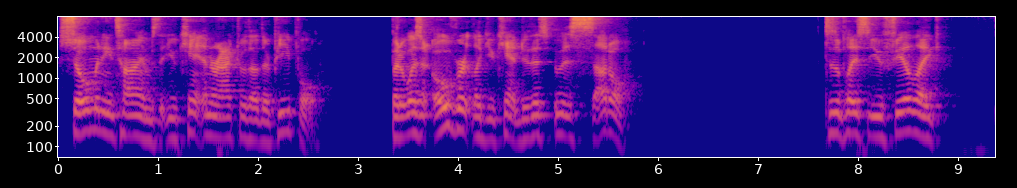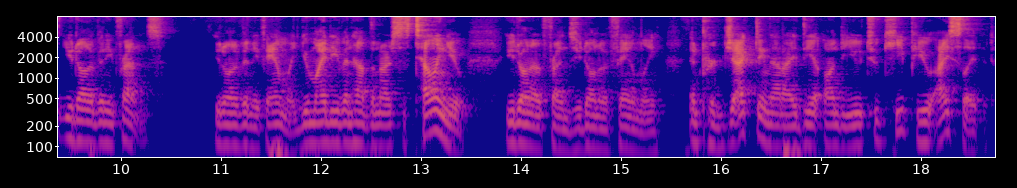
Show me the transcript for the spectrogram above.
so many times that you can't interact with other people. But it wasn't overt, like you can't do this, it was subtle. To the place that you feel like you don't have any friends, you don't have any family. You might even have the narcissist telling you you don't have friends, you don't have family, and projecting that idea onto you to keep you isolated.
